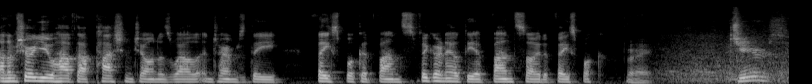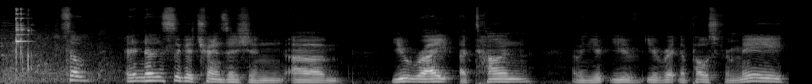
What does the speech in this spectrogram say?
and I'm sure you have that passion, Jon, as well, in terms of the Facebook advanced, figuring out the advanced side of Facebook. Right. Cheers. So, no, this is a good transition. Um, you write a ton. I mean, you, you've you've written a post for me.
